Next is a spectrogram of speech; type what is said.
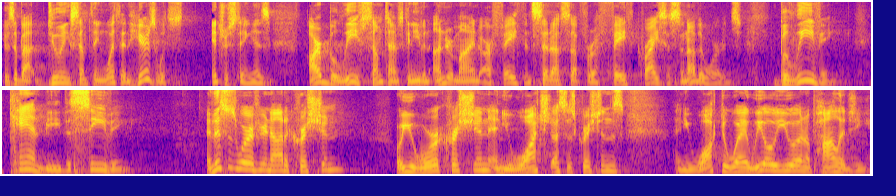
It was about doing something with it. And here's what's interesting is our belief sometimes can even undermine our faith and set us up for a faith crisis. In other words, believing can be deceiving. And this is where if you're not a Christian, or you were a Christian and you watched us as Christians, and you walked away, we owe you an apology.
